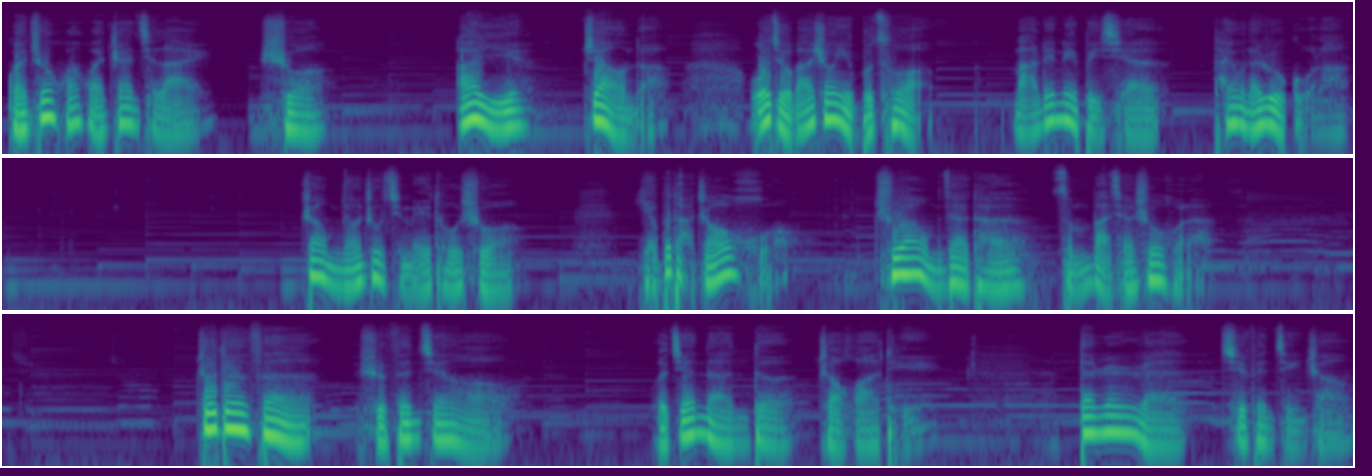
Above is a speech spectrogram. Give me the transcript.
管春缓缓站起来说：“阿姨，这样的。”我酒吧生意不错，玛丽那笔钱她用来入股了。丈母娘皱起眉头说：“也不打招呼，吃完我们再谈怎么把钱收回来。”这顿饭十分煎熬，我艰难的找话题，但仍然气氛紧张。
